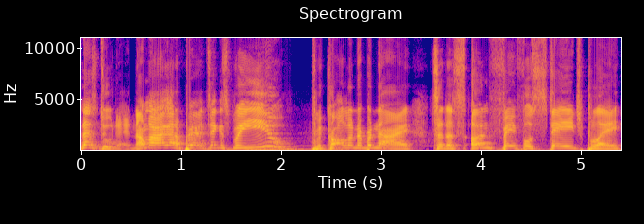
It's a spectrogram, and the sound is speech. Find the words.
Let's do that. I'm, I got a pair of tickets for you. For caller number nine to the unfaithful stage play.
